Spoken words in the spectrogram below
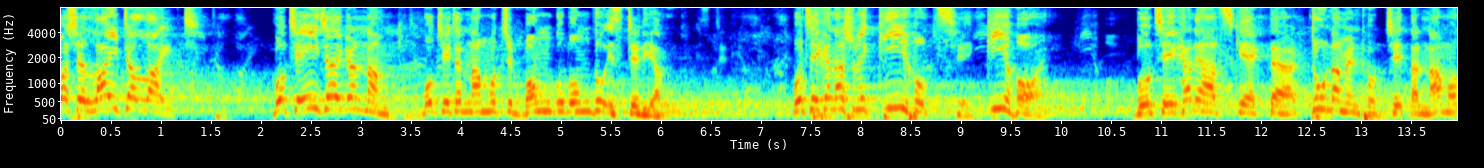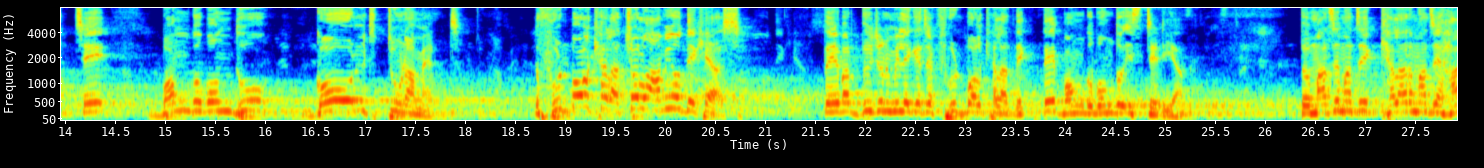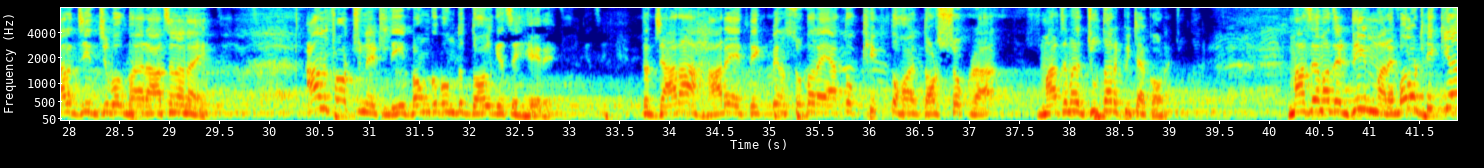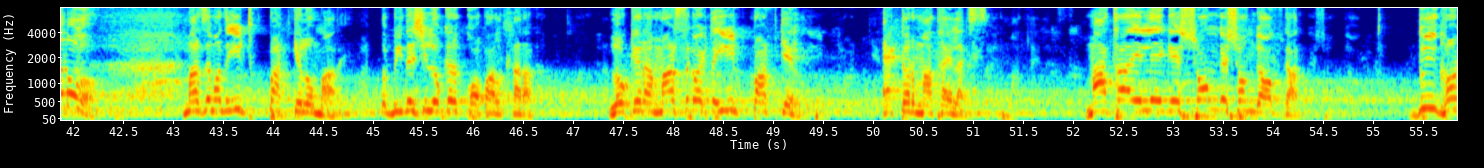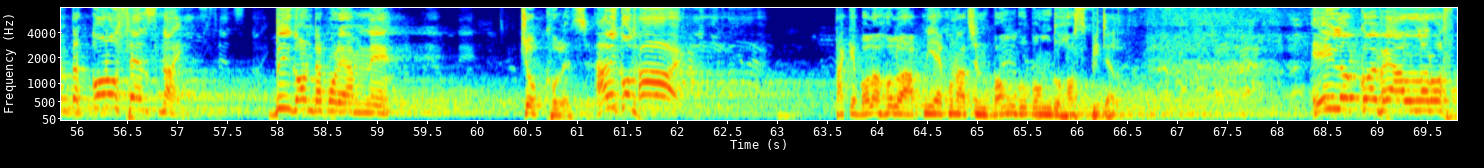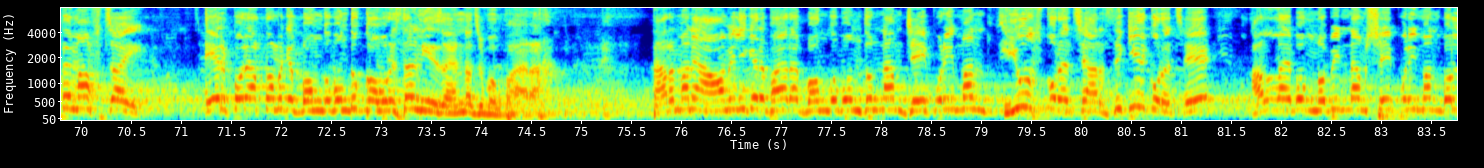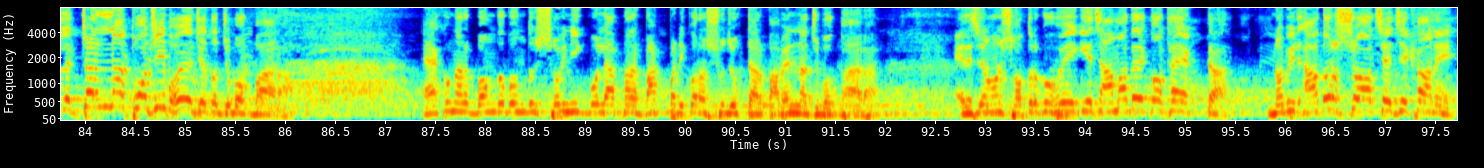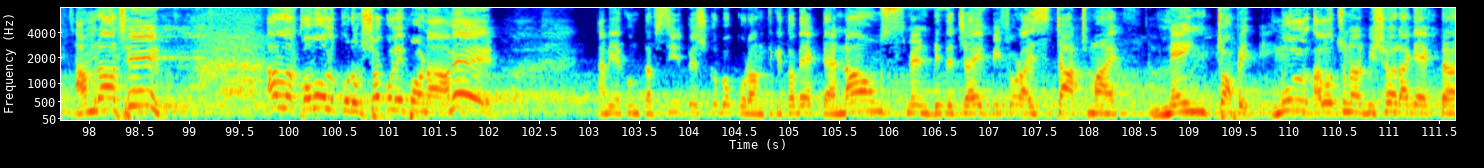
পাশে লাইট আর লাইট বলছে, এই জায়গার নাম কি? বলছে, এটার নাম হচ্ছে বঙ্গবন্ধু স্টেডিয়াম। বলছে, এখানে আসলে কি হচ্ছে? কি হয়? বলছে, এখানে আজকে একটা টুর্নামেন্ট হচ্ছে। তার নাম হচ্ছে বঙ্গবন্ধু গোল্ড টুর্নামেন্ট তো ফুটবল খেলা, চলো আমিও দেখে আসি। তো এবার দুইজন মিলে গেছে ফুটবল খেলা দেখতে বঙ্গবন্ধু স্টেডিয়ামে। তো মাঝে মাঝে খেলার মাঝে হার জিত যুবক ভাইরা আছে না নাই? আনফর্চুনেটলি বঙ্গবন্ধু দল গেছে হেরে। তো যারা হারে, দেখবেন শ্রোতারা এত ক্ষিপ্ত হয় দর্শকরা, মাঝে মাঝে জুতার পিটা করে। মাঝে মাঝে ডিম মারে। বলো ঠিক কিনা বলো? মাঝে মাঝে ইট পাটকেলও মারে। তো বিদেশি লোকের কপাল খারাপ। লোকেরা মারছে কয়েকটা ইট পাটকেল। একটার মাথায় লাগছে। মাথায় লেগে সঙ্গে সঙ্গে অজ্ঞান দুই ঘণ্টা কোনো সেন্স নাই। দুই ঘণ্টা পরে এমনে চোখ খুলেছে। আমি কোথায়? তাকে বলা হলো, আপনি এখন আছেন বঙ্গবন্ধু হসপিটাল। এই লোক কয়, ভাই, আল্লাহর হস্তে মাফ চাই। এরপরে আপনি আমাকে বঙ্গবন্ধু কবরস্থান নিয়ে যায় না, যুবক ভাইরা তার মানে আওয়ামী লীগের ভাইরা বঙ্গবন্ধুর নাম যেই পরিমাণ ইউজ করেছে আর জিকির করেছে, আল্লাহ এবং নবীর নাম সেই পরিমাণ বললে জান্নাত ওয়াজিব হয়ে যেত, যুবক ভাইরা এখন আর বঙ্গবন্ধু সৈনিক বলে আপনারা বাটপাড়ি করার সুযোগটা আর পাবেন না, যুবক ভাইরা এদেশে যখন সতর্ক হয়ে গিয়েছে, আমাদের কথা একটা, নবীর আদর্শ আছে যেখানে আমরা আছি। আল্লাহ কবল করুক সকলে পড়া, আমেন। আমি এখন তাফসির পেশ করব কোরআন থেকে, তবে একটা অ্যানাউন্সমেন্ট দিতে চাই before I start my main topic মূল আলোচনার বিষয়ের আগে একটা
